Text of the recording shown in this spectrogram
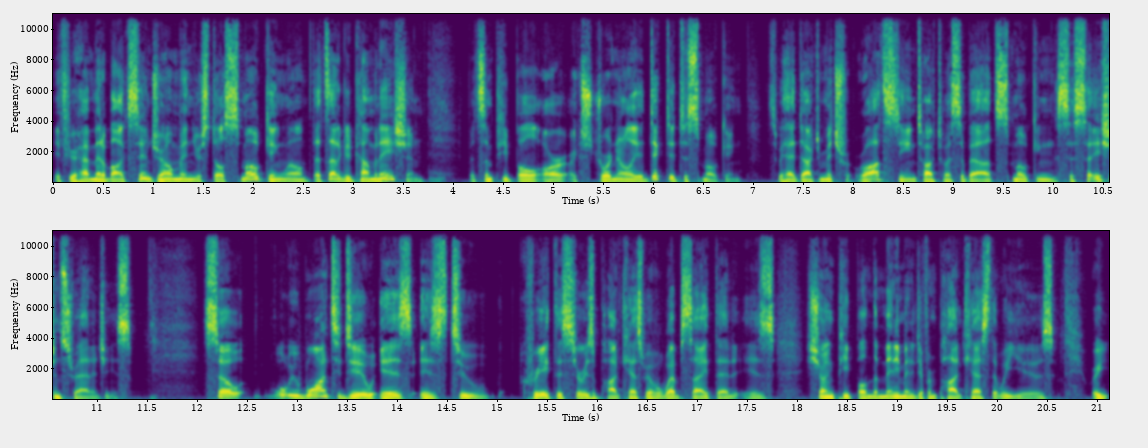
if you have metabolic syndrome and you're still smoking, well, that's not a good combination. Right. But some people are extraordinarily addicted to smoking. So we had Dr. Mitch Rothstein talk to us about smoking cessation strategies. So what we want to do is is to create this series of podcasts. We have a website that is showing people the many, many different podcasts that we use. We're,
